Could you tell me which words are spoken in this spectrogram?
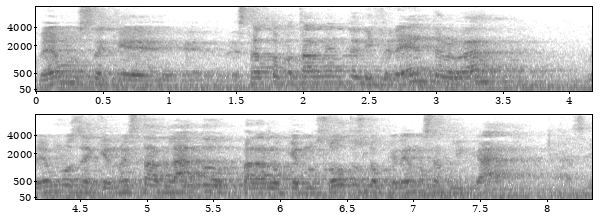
vemos de que está totalmente diferente, ¿verdad? Vemos de que no está hablando para lo que nosotros lo queremos aplicar. Así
